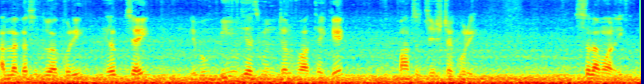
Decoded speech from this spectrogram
আল্লাহর কাছে দোয়া করি হেল্প চাই এবং বিং জাজমেন্টাল হওয়া থেকে বাঁচার চেষ্টা করি। আসসালামু আলাইকুম।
